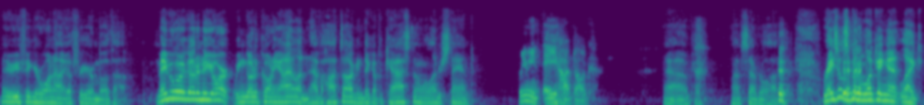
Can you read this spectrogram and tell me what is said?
maybe you figure one out you'll figure them both out maybe when we go to new york we can go to coney island and have a hot dog and dig up a casque and we'll understand What do you mean a hot dog? Yeah, okay. I'll have several hot dogs. Rachel's been looking at like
